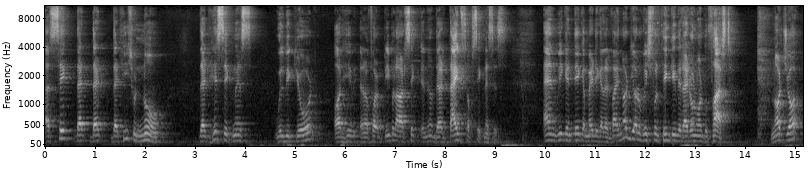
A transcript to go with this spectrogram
a sick that, that, that he should know that his sickness will be cured or he, you know, for people are sick, you know, there are types of sicknesses. And we can take a medical advice, not your wishful thinking that I don't want to fast. Not your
